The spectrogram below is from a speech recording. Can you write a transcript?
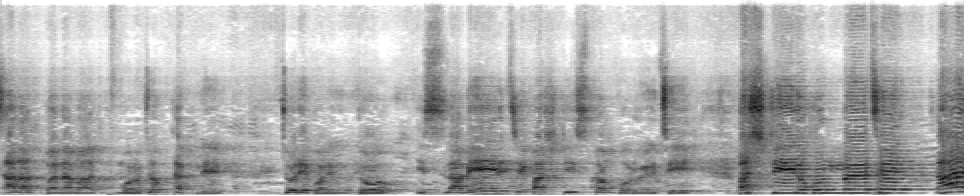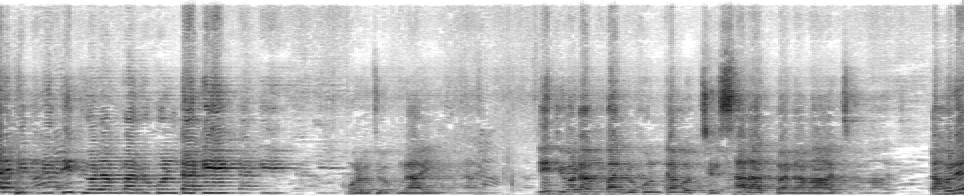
সালাদ বা নামাজ মনোযোগ থাকলে জোরে বলেন তো, ইসলামের যে পাঁচটি স্তম্ভ রয়েছে, পাঁচটি রুকুন রয়েছে, তার ভিত্তি দ্বিতীয় নাম্বার রুকুনটা কি? মনোযোগ নাই। দ্বিতীয় নাম্বার রুকুনটা হচ্ছে সালাদ বা নামাজ। তাহলে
